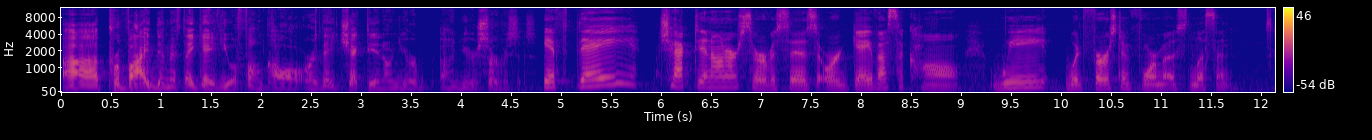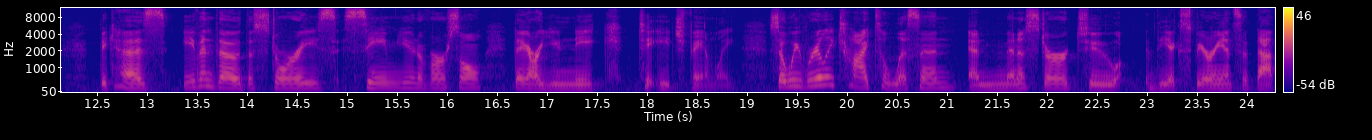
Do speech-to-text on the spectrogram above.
uh, provide them if they gave you a phone call or they checked in on your, on your services? If they checked in on our services or gave us a call, we would first and foremost listen. Because even though the stories seem universal, they are unique to each family. So we really try to listen and minister to the experience that that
